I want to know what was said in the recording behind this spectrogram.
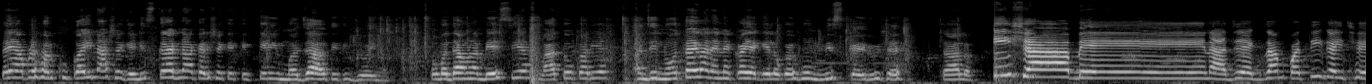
તો આપણે સરખું કહી ના શકીએ ડિસ્ક્રાઇબ ના કરી શકીએ કે કેવી મજા આવતી હતી જોઈને. તો બધા હમણાં બેસીએ વાતો કરીએ. અને જે નહોતા આવ્યા ને એને કહીએ કે એ લોકોએ હું મિસ કર્યું છે. ચાલો. ઈશા બેન આજે એક્ઝામ પતી ગઈ છે.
